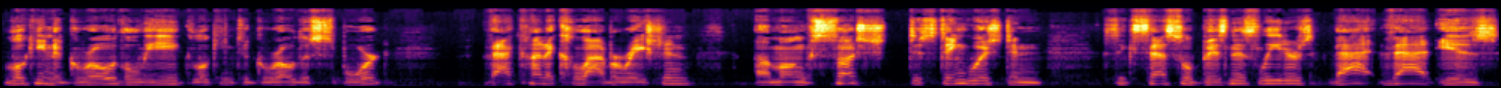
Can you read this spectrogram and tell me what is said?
looking to grow the league, looking to grow the sport, that kind of collaboration among such distinguished and successful business leaders, that that is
